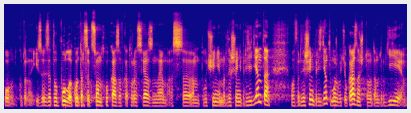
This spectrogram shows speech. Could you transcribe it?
по, из, из этого пула контрсанкционных указов, которые связаны с получением разрешения президента, вот в разрешении президента может быть указано, что там другие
